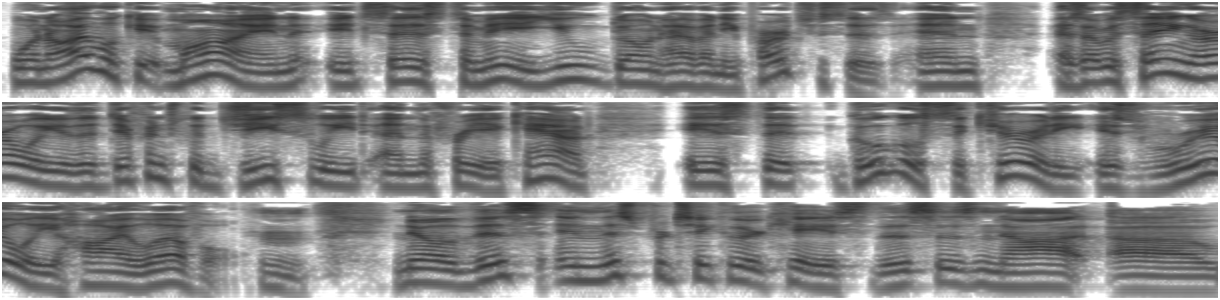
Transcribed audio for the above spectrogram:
when I look at mine, it says to me, you don't have any purchases. And as I was saying earlier, the difference with G Suite and the free account is that Google's security is really high level. Hmm. No, this, in this particular case, this is not uh,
